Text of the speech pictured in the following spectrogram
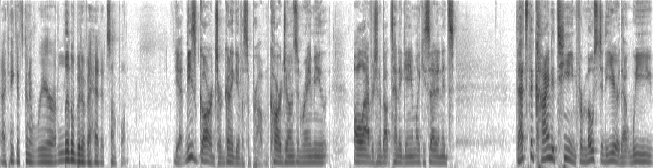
I think it's gonna rear a little bit of a head at some point. Yeah, these guards are going to give us a problem. Carr Jones and Ramey all averaging about 10 a game, like you said. And it's that's the kind of team for most of the year that we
